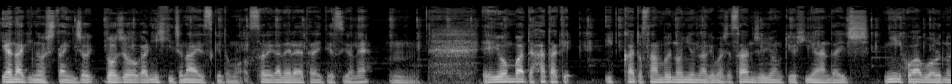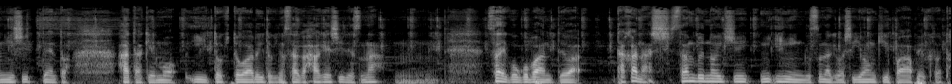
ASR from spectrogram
柳の下に土壌が2匹じゃないですけども、それが狙えたらいいですよね。うん。えー、4番手、畑。1回と3分の2を投げまして、34球、被安打1、2フォアボールの2失点と、畑もいい時と悪い時の差が激しいですな。うん。最後5番手は、高梨、3分の1イニングス投げまして4球パーフェクトと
